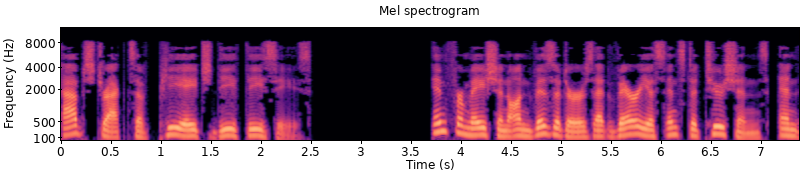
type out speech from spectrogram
Abstracts of PhD theses Information on visitors at various institutions, and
